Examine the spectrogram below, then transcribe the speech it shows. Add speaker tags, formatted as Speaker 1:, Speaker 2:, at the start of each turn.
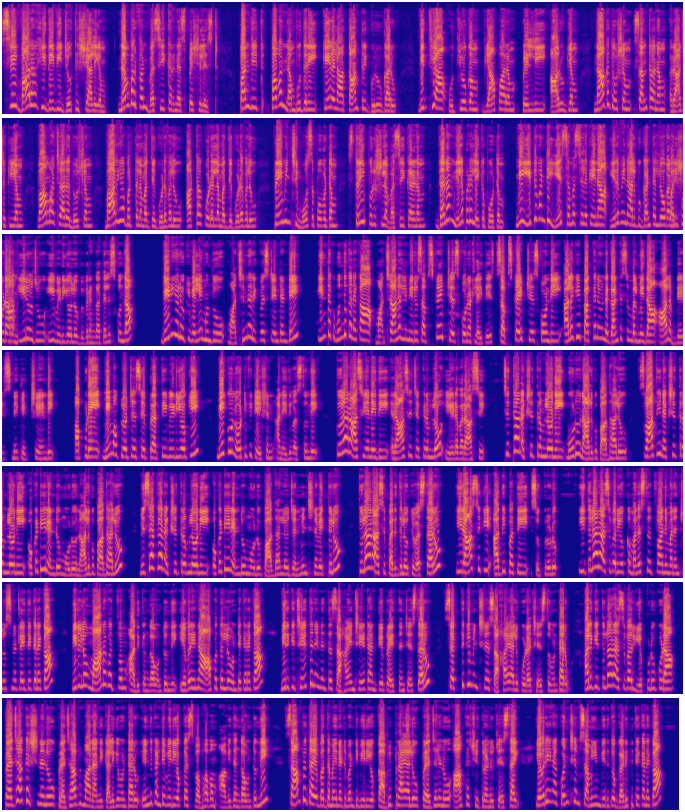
Speaker 1: శ్రీ వారాహిదేవి జ్యోతిష్యాలయం number one వశీకరణ specialist Pandit Pavan Namboodiri Kerala tantric గురువు గారు. విద్య ఉద్యోగం వ్యాపారం పెళ్ళి ఆరోగ్యం నాగదోషం సంతానం రాజకీయం వామాచార దోషం భార్యాభర్తల మధ్య గొడవలు అత్తాకోడళ్ళ మధ్య గొడవలు ప్రేమించి మోసపోవటం స్త్రీ పురుషుల వశీకరణం ధనం నిలబడలేకపోవటం మీ ఇటువంటి ఏ సమస్యలకైనా ఇరవై నాలుగు గంటల్లో పరిష్కారం ఈ రోజు ఈ వీడియోలో వివరంగా తెలుసుకుందాం. వీడియోలోకి వెళ్ళే ముందు మా చిన్న రిక్వెస్ట్ ఏంటంటే ఇంతకు ముందు కనుక మా ఛానల్ని మీరు సబ్స్క్రైబ్ చేసుకోనట్లయితే సబ్స్క్రైబ్ చేసుకోండి అలాగే పక్కనే ఉన్న గంట సింబల్ మీద ఆల్ అప్డేట్స్ని క్లిక్ చేయండి. అప్పుడే మేము అప్లోడ్ చేసే ప్రతి వీడియోకి మీకు నోటిఫికేషన్ అనేది వస్తుంది. తుల రాశి అనేది రాశి చక్రంలో ఏడవ రాశి. చిత్తా నక్షత్రంలోని మూడు నాలుగు పాదాలు. స్వాతి నక్షత్రంలోని ఒకటి రెండు మూడు నాలుగు పాదాలు విశాఖ నక్షత్రంలోని ఒకటి రెండు మూడు పాదాల్లో జన్మించిన వ్యక్తులు తులారాశి పరిధిలోకి వస్తారు. ఈ రాశికి అధిపతి శుక్రుడు. ఈ తులారాశి వారి యొక్క మనస్తత్వాన్ని మనం చూసినట్లయితే కనుక వీరిలో మానవత్వం అధికంగా ఉంటుంది. ఎవరైనా ఆపదల్లో ఉంటే కనుక వీరికి చేతనైనంత సహాయం చేయటానికే ప్రయత్నం చేస్తారు. శక్తికి మించిన సహాయాలు కూడా చేస్తూ ఉంటారు. అలాగే తులారాశి వారు ఎప్పుడూ కూడా ప్రజాకర్షణను ప్రజాభిమానాన్ని కలిగి ఉంటారు. ఎందుకంటే వీరి యొక్క స్వభావం ఆ విధంగా ఉంటుంది. సాంప్రదాయబద్ధమైనటువంటి వీరి యొక్క అభిప్రాయాలు ప్రజలను ఆకర్షితులను చేస్తాయి. ఎవరైనా కొంచెం సమయం వీరితో గడిపితే కనుక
